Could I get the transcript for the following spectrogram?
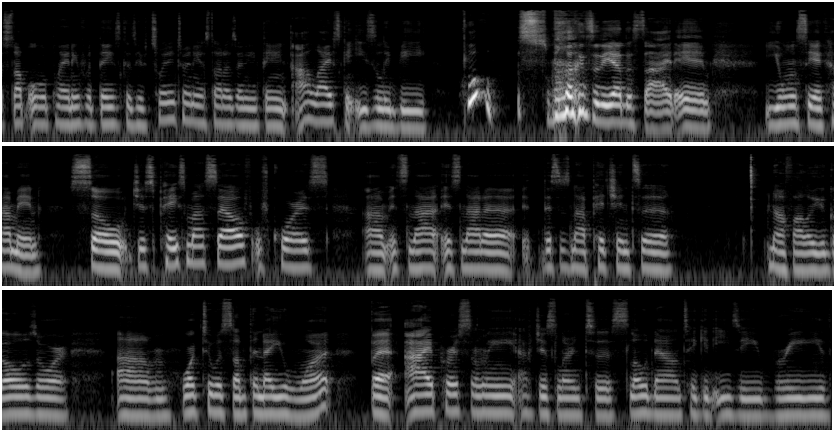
stop over planning for things because if 2020 has taught us anything, our lives can easily be whoo swung to the other side and you won't see it coming. So just pace myself, of course. Um, it's not it's not a this is not pitching to not follow your goals or um, work towards something that you want. But I personally, I've just learned to slow down, take it easy, breathe,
